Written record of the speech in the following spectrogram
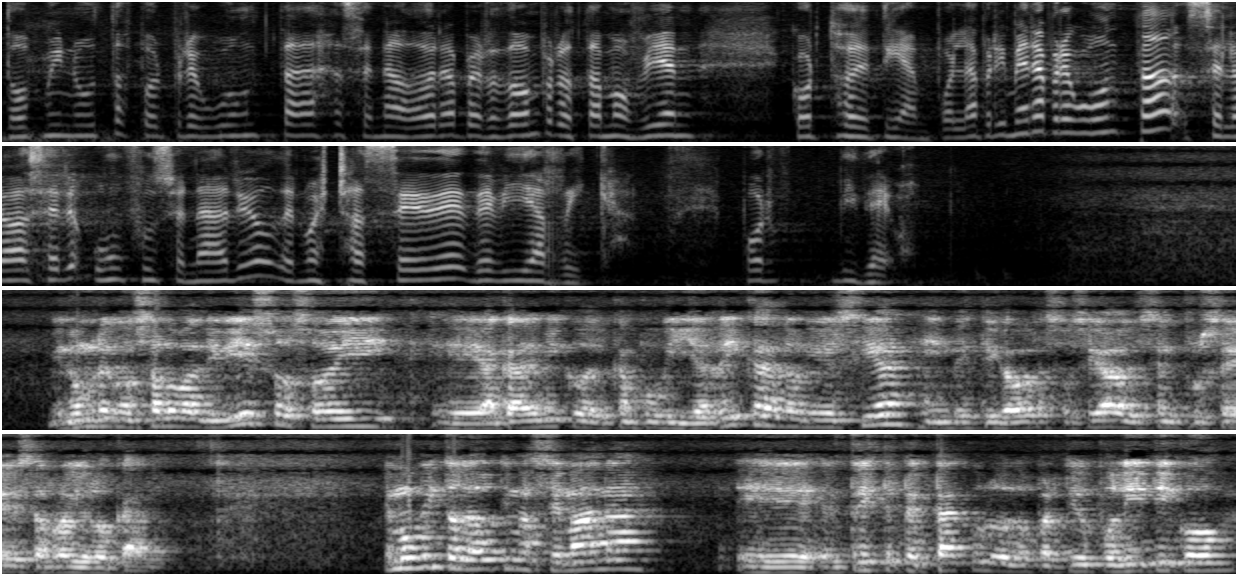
dos minutos por pregunta, senadora, perdón, pero estamos bien cortos de tiempo. La primera pregunta se la va a hacer un funcionario de nuestra sede de Villarrica, por video. Mi nombre es Gonzalo Valdivieso, soy eh, académico del campus Villarrica de la universidad e investigador asociado del Centro C de Desarrollo Local. Hemos visto en la última semana eh, el triste espectáculo de los partidos políticos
